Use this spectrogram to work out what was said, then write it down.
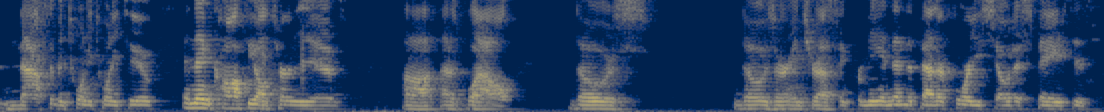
massive in 2022. And then coffee alternatives uh, as well. Those those are interesting for me. And then the better for you soda space is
